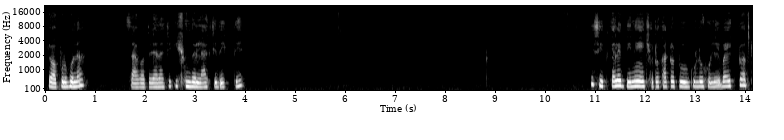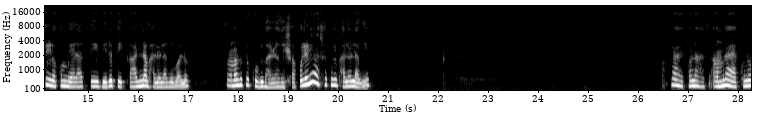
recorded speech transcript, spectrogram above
কি অপূর্ব না? স্বাগত জানাচ্ছি, কি সুন্দর লাগছে দেখতে। শীতকালের দিনে এই ছোটোখাটো ট্যুরগুলো হলে বা একটু আধটু এরকম বেড়াতে, বেরোতে কার না ভালো লাগে বলো? আমারও তো খুবই ভালো লাগে, সকলেরই আশা করি ভালো লাগে। এখন আমরা এখনও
